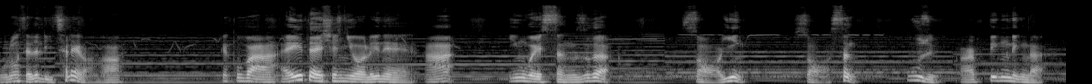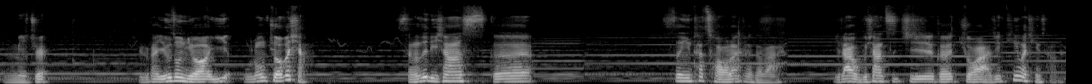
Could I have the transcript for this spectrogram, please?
画龙侪是练出来个啊。结果啊，还有得一些鸟类呢，也因为城市的噪音、噪声污染而濒临了灭绝。就是讲，有种鸟，伊画龙叫勿响，城市里向搿声音太吵了，晓得伐？伊拉互相之间搿叫啊，已经听勿清爽了。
